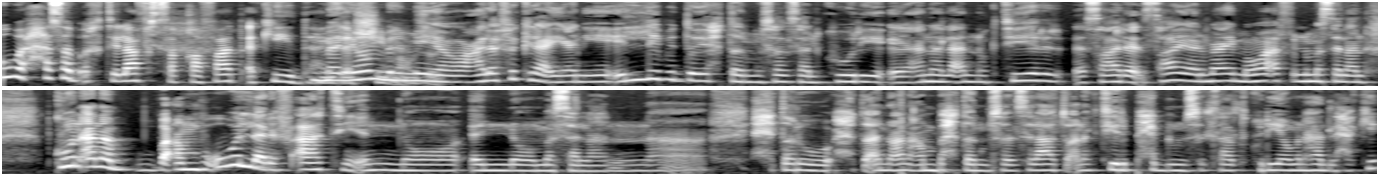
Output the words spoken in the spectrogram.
هو حسب اختلاف الثقافات أكيد هيدا مليون الشيء بالمية موجود وعلى فكرة يعني اللي بده يحضر مسلسل كوري آه، أنا لأنه كتير صار صاير معي مواقف إنه مثلا بكون أنا ب- عم بقول لرفقاتي إنه إنه مثلا آه، احضروا احضر إنه أنا عم بحضر مسلسلات كتير بحب المسلسلات الكورية ومن هذا الحكي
